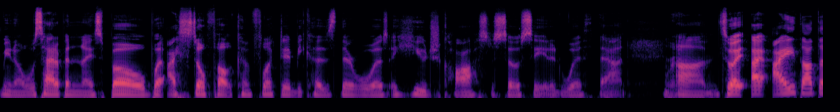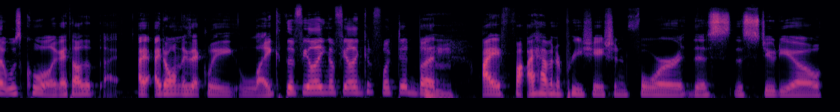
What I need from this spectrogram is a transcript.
you know, was tied up in a nice bow, but I still felt conflicted because there was a huge cost associated with that. Right. Um, so I, I, I thought that was cool. Like I thought that I, I don't exactly like the feeling of feeling conflicted, but I, fi- I have an appreciation for this, this studio,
